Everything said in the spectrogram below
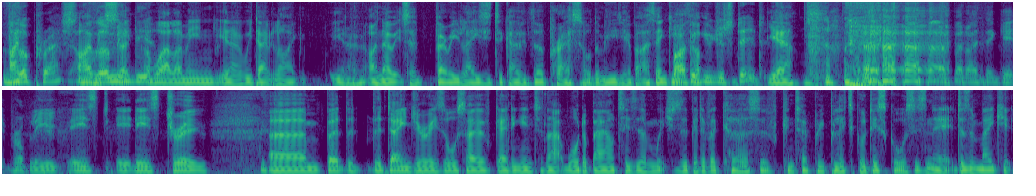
the I- press? I the say, media? well, I mean, you know, we don't like. You know, I know it's a very lazy to go the press or the media, but I think I think pub- you just did. Yeah, but I think it probably is. It is true, um, but the the danger is also of getting into that whataboutism, which is a bit of a curse of contemporary political discourse, isn't it? It doesn't make it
